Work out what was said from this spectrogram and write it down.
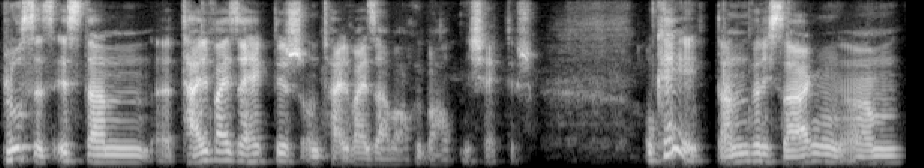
Plus es ist dann äh, teilweise hektisch und teilweise aber auch überhaupt nicht hektisch. Okay, dann würde ich sagen, ähm,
